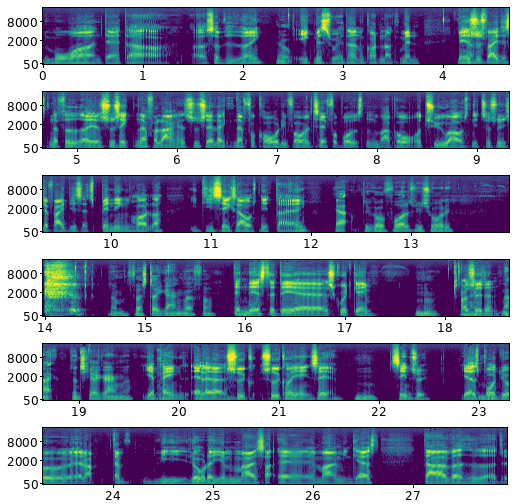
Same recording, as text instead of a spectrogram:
en mor og en datter og, og så videre, ikke? Jo. Ikke med sweateren godt nok, men, Men jeg synes faktisk, den er fed, og jeg synes ikke, den er for lang. Jeg synes heller ikke, den er for kort i forhold til, at forbrydelsen var på over 20 afsnit. Så synes jeg faktisk, at spændingen holder i de seks afsnit, der er. Ikke? Ja, det går forholdsvis hurtigt. Når man først er i gang i hvert fald. Den næste, det er Squid Game. Mm-hmm. Du nej, set den? Nej, den skal jeg i gang med. Japan, eller syd, sydkoreansk serie. Mm. Sindssyg. Jeg spurgte jo, eller da vi lå derhjemme, mig, og- øh, mig og min kæreste, der, hvad hedder det,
